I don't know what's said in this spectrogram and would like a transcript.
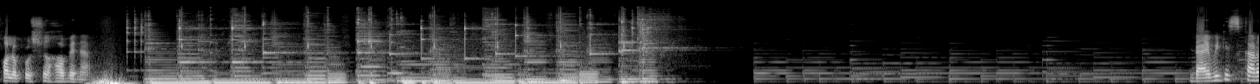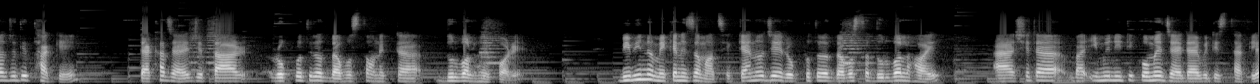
ফলপ্রসূ হবে না। ডায়াবেটিস কারও যদি থাকে, দেখা যায় যে তার রোগ প্রতিরোধ ব্যবস্থা অনেকটা দুর্বল হয়ে পড়ে। বিভিন্ন মেকানিজম আছে। কেন যে রোগ প্রতিরোধ ব্যবস্থা দুর্বল হয় সেটা বা ইমিউনিটি কমে যায় ডায়াবেটিস থাকলে,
